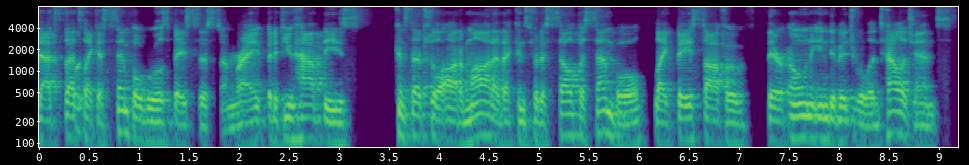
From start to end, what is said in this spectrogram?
That's that's like a simple rules based system, right? But if you have these conceptual automata that can sort of self assemble, like based off of their own individual intelligence,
